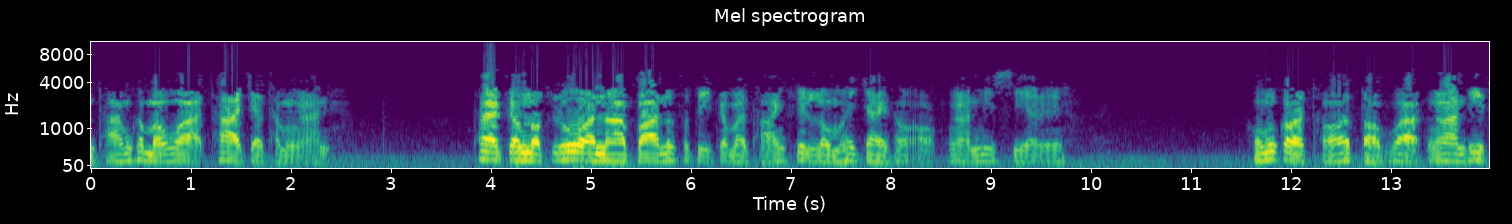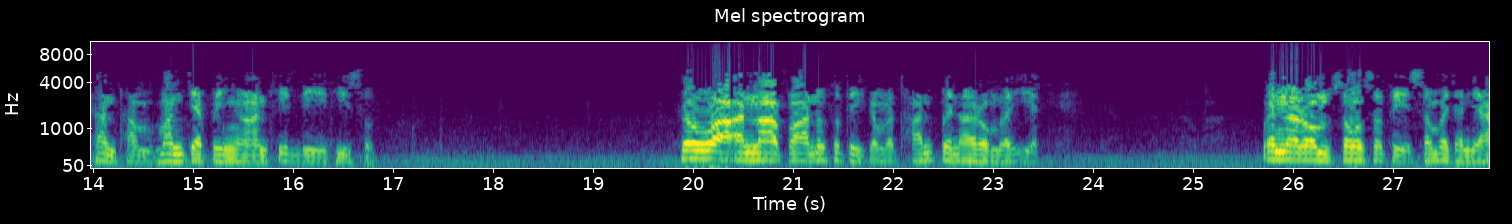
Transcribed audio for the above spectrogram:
ำถามเข้ามาว่าถ้าจะทำงาน ถ้ากำหนดรู้อนาปานุสติกรรมฐานขึ้นลมให้ใจเขาออกงานมีเสียหรือ ผมก็ขอตอบว่างานที่ท่านทำมันจะเป็นงานที่ดีที่สุด เพราะว่าอนาปานุสติกรรมฐานเป็นอารมณ์ละเอียด เป็นอารมณ์ทรงสติสัมปชัญญะ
